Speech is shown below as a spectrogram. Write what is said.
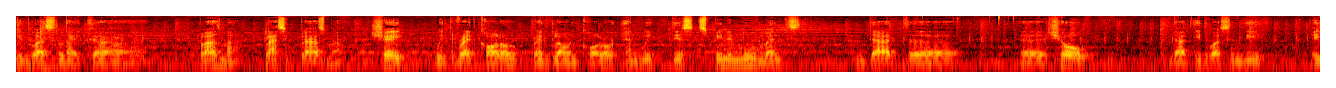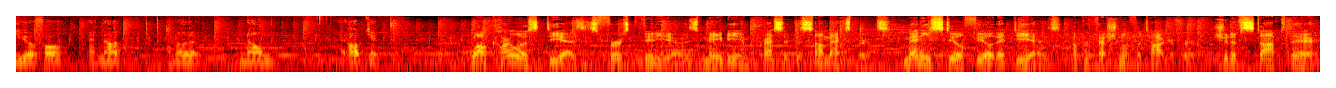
It was like a plasma, classic plasma shape with red color, red glowing color, and with these spinning movements that uh, uh, show that it was indeed a UFO and not another known object. While Carlos Diaz's first videos may be impressive to some experts, many still feel that Diaz, a professional photographer, should have stopped there.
